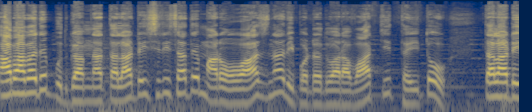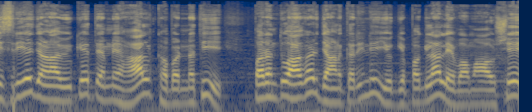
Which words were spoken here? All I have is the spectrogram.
આ બાબતે પુદગામના તલાટીશ્રી સાથે મારો અવાજના રિપોર્ટર દ્વારા વાતચીત થઈ તો તલાટીશ્રીએ જણાવ્યું કે તેમને હાલ ખબર નથી પરંતુ આગળ જાણ કરીને યોગ્ય પગલાં લેવામાં આવશે.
